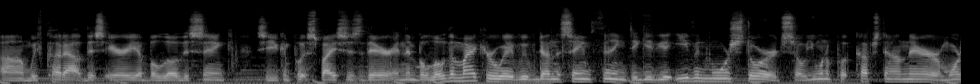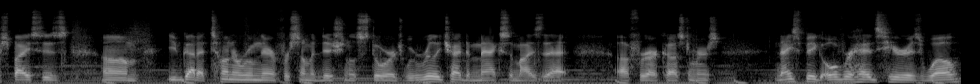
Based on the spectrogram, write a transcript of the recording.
Um, we've cut out this area below the sink so you can put spices there. And then below the microwave, we've done the same thing to give you even more storage. So you want to put cups down there or more spices, um, you've got a ton of room there for some additional storage. We really tried to maximize that uh, for our customers. Nice big overheads here as well.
